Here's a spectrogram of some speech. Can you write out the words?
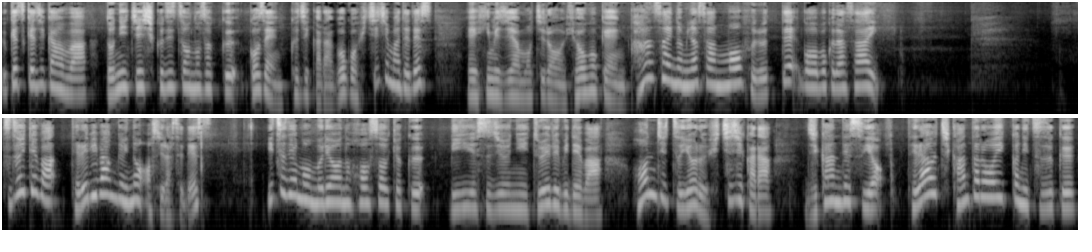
受付時間は土日祝日を除く午前9時から午後7時までです。えー、姫路はもちろん兵庫県、関西の皆さんもふるってご応募ください。続いてはテレビ番組のお知らせです。いつでも無料の放送局 BS1212 では本日夜7時から時間ですよ寺内勘太郎一家に続く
